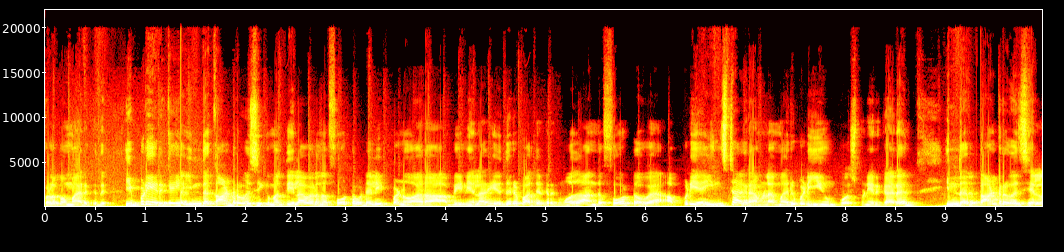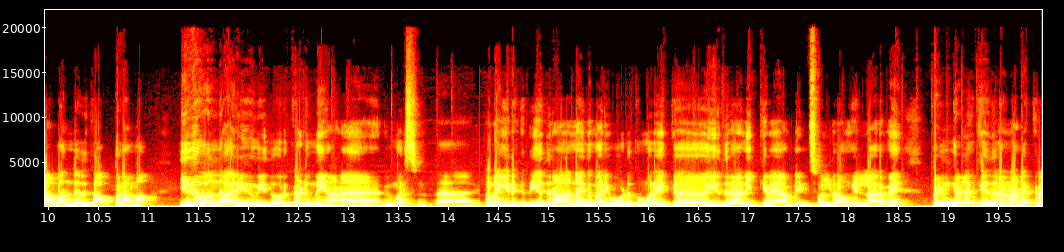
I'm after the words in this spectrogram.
குழப்பமா இருக்குது. இப்படி இருக்க இந்த கான்ட்ரவர்சிக்கு மத்தியில் அவர் அந்த ஃபோட்டோ டெலீட் பண்ணுவாரா அப்படின்னு எல்லாரும் எதிர்பார்த்துட்டு இருக்கும்போது அந்த ஃபோட்டோவை அப்படியே இன்ஸ்டாகிராமில் மறுபடியும் போஸ்ட் பண்ணியிருக்காரு. இந்த கான்ட்ரவர்சி எல்லாம் வந்ததுக்கு அப்புறமா இது வந்து அறிவு மீது ஒரு கடுமையான விமர்சனத்தை தொடங்கி இருக்குது எதனாலன்னா இந்த மாதிரி ஒடுக்குமுறைக்கு எதிராக நிற்கிறேன் அப்படின்னு சொல்றவங்க எல்லாருமே பெண்களுக்கு எதிராக நடக்கிற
